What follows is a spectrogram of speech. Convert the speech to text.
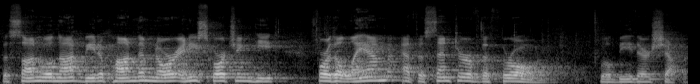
The sun will not beat upon them, nor any scorching heat, for the Lamb at the center of the throne will be their shepherd.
